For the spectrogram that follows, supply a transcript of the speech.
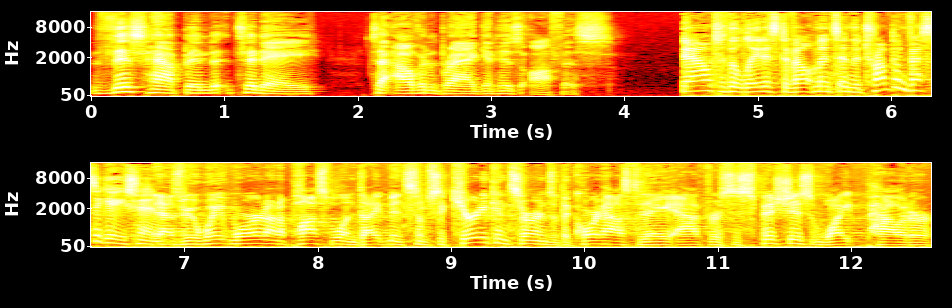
This happened today to Alvin Bragg in his office. Now to the latest developments in the Trump investigation. And as we await word on a possible indictment, some security concerns at the courthouse today after a suspicious white powder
